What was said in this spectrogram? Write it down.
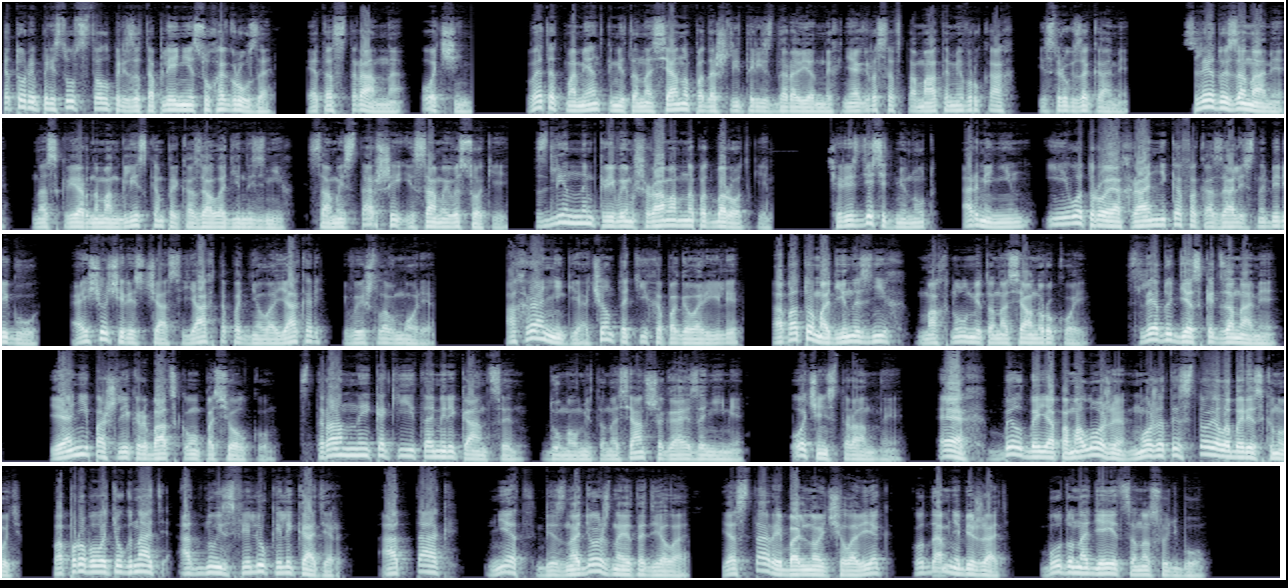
который присутствовал при затоплении сухогруза. Это странно, очень. В этот момент к Метаносяну подошли три здоровенных негра с автоматами в руках и с рюкзаками. «Следуй за нами!» – на скверном английском приказал один из них, самый старший и самый высокий, с длинным кривым шрамом на подбородке. Через десять минут армянин и его трое охранников оказались на берегу, а еще через час яхта подняла якорь и вышла в море. Охранники о чем-то тихо поговорили, а потом один из них махнул Метаносяну рукой. «Следуй, дескать, за нами». И они пошли к рыбацкому поселку. «Странные какие-то американцы», — думал Метаносян, шагая за ними. «Очень странные. Эх, был бы я помоложе, может и стоило бы рискнуть попробовать угнать одну из филюк или катер. А так, нет, безнадежно это дело. Я старый больной человек, куда мне бежать? Буду надеяться на судьбу.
